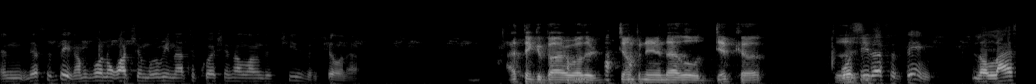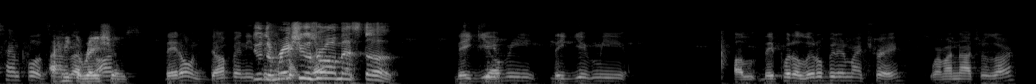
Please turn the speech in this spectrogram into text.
And that's the thing. I'm going to watch a movie not to question how long this cheese been chilling out. I think about it while they're dumping it in that little dip cup. Well, see, that's the thing. The last handful of times I hate the I've gone, ratios. they don't dump anything. Dude, the in my ratios are all messed up. They give me, they give me, a, they put a little bit in my tray where my nachos are,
